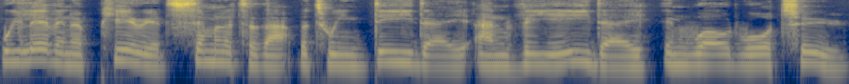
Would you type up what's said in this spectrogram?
We live in a period similar to that between D-Day and VE Day in World War II.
